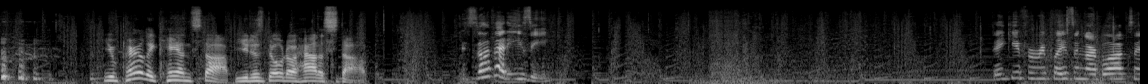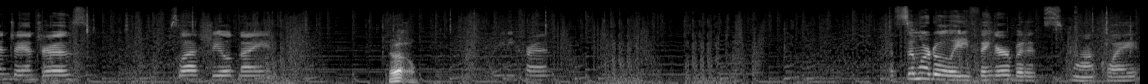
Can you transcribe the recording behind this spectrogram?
you. Apparently, can stop. You just don't know how to stop. It's not that easy. Thank you for replacing our blocks, Enchantress. Slash Shield Knight. Uh oh. Lady friend. It's similar to a lady finger, but it's not quite.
